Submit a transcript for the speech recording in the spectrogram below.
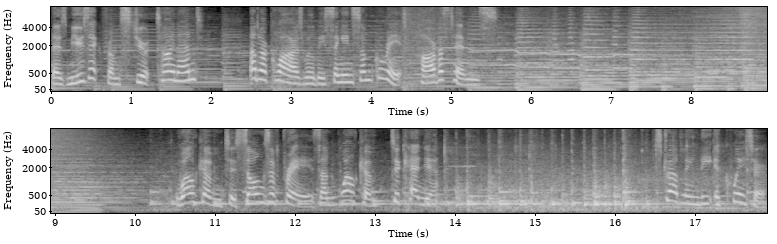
There's music from Stuart Townend, and our choirs will be singing some great harvest hymns. Welcome to Songs of Praise and welcome to Kenya. Straddling the equator,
